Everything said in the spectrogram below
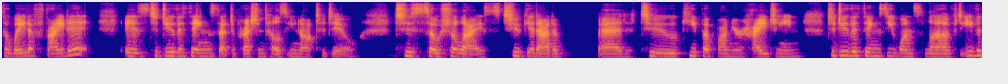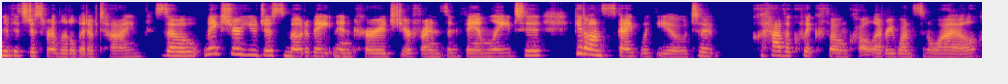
the way to fight it is to do the things that depression tells you not to do to socialize to get out of bed to keep up on your hygiene to do the things you once loved even if it's just for a little bit of time. So make sure you just motivate and encourage your friends and family to get on skype with you to have a quick phone call every once in a while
